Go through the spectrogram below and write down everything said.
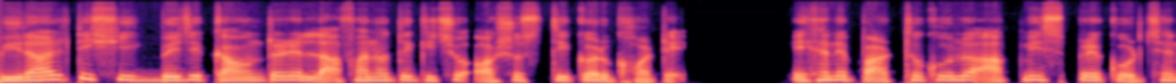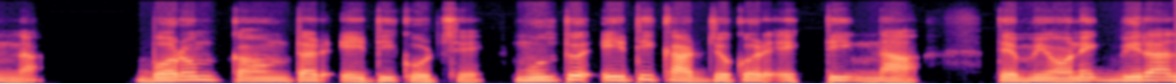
বিড়ালটি শিখবে যে কাউন্টারে লাফানোতে কিছু অস্বস্তিকর ঘটে। এখানে পার্থক্য হলো আপনি স্প্রে করছেন না বরং কাউন্টার এটি করছে। মূলত এটি কার্যকর একটি না। তেমনি অনেক বিড়াল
